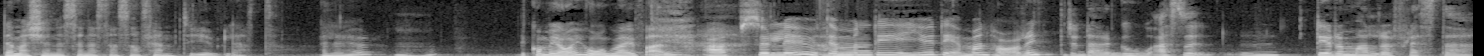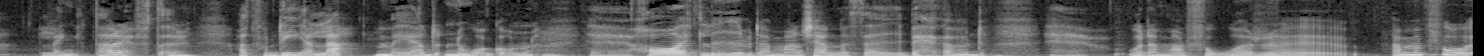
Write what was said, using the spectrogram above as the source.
Där man känner sig nästan som femte hjulet. Eller hur? Mm. Det kommer jag ihåg i varje fall. Absolut, ja, men det är ju det. Man har inte det där goda... Alltså, det de allra flesta längtar efter. Mm. Att få dela mm. med någon. Mm. Eh, ha ett liv där man känner sig behövd. Mm. Eh, och där man får, eh, ja, men får...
